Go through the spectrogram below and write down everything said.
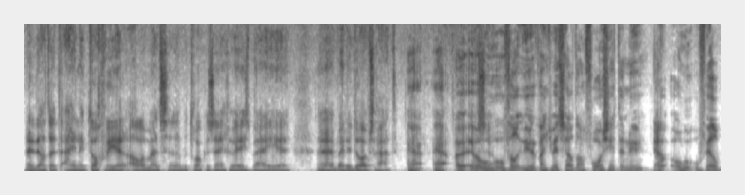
eh, dat uiteindelijk toch weer alle mensen betrokken zijn geweest bij, eh, bij de dorpsraad. Ja, ja. Dus, hoe, hoeveel uur, want je bent zelf dan voorzitter nu. Hoe, hoeveel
